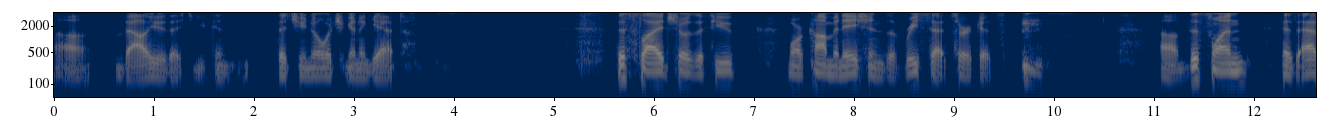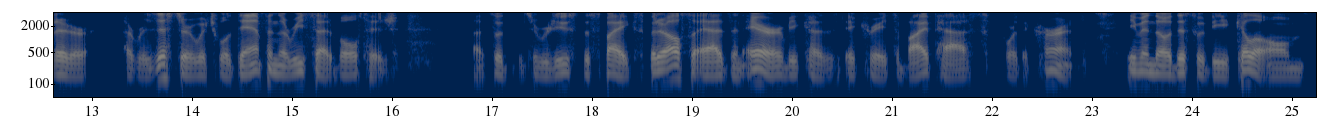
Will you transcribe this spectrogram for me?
uh, value that you can that you know what you're going to get. This slide shows a few more combinations of reset circuits. uh, this one has added a, a, resistor which will dampen the reset voltage uh, so to reduce the spikes, but it also adds an error because it creates a bypass for the current, even though this would be kilo ohms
